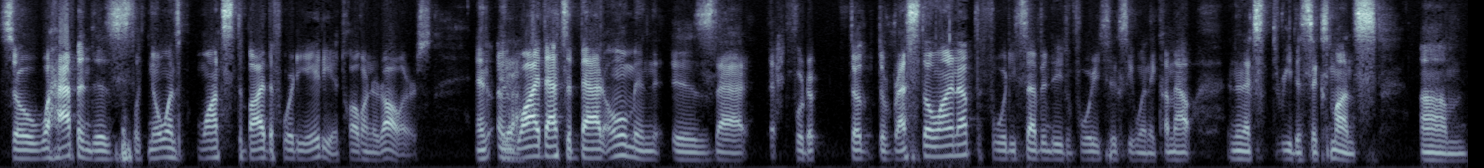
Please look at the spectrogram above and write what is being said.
So what happened is like no one wants to buy the 4080 at twelve hundred dollars, and and yeah. why that's a bad omen is that for the the, the rest of the lineup, the 4070 to 4060, when they come out in the next three to six months, um,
